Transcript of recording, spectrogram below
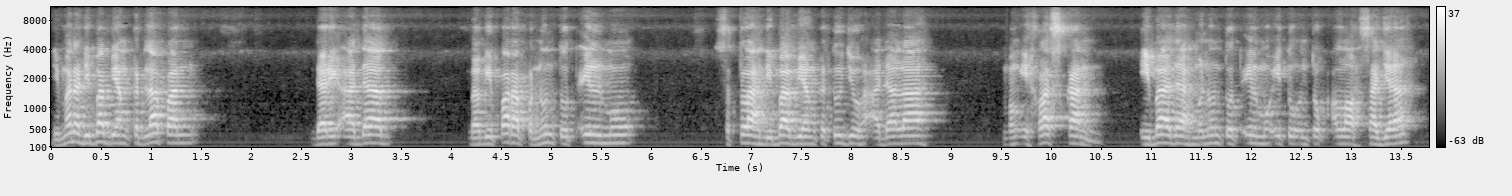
Di mana di bab yang ke-8 dari adab bagi para penuntut ilmu setelah di bab yang ketujuh adalah mengikhlaskan ibadah menuntut ilmu itu untuk Allah saja,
